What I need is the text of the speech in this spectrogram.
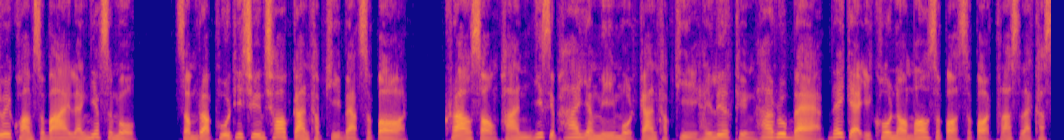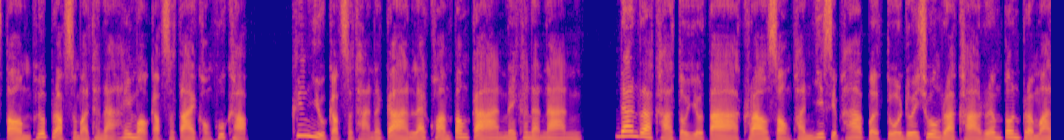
ด้วยความสบายและเงียบสงบสำหรับผู้ที่ชื่นชอบการขับขี่แบบสปอร์ตคราว 2025 ยังมีโหมดการขับขี่ให้เลือกถึง 5 รูปแบบ ได้แก่ Eco Normal Sport Sport Plus และ Custom เพื่อปรับสมรรถนะให้เหมาะกับสไตล์ของผู้ขับ ขึ้นอยู่กับสถานการณ์และความต้องการในขณะนั้น ด้านราคาโตโยต้าคราว 2025 เปิดตัวด้วยช่วงราคาเริ่มต้นประมาณ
